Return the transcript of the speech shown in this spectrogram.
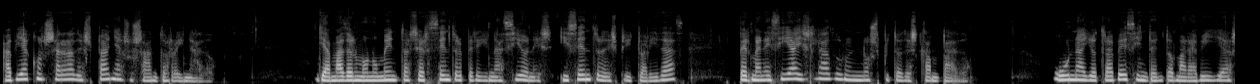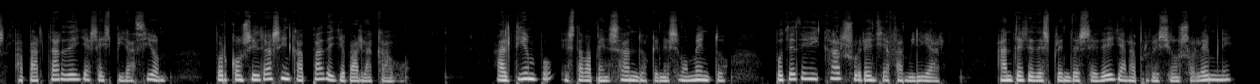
había consagrado España a su santo reinado. Llamado el monumento a ser centro de peregrinaciones y centro de espiritualidad, permanecía aislado en un inhóspito descampado. Una y otra vez intentó maravillas apartar de ella esa inspiración, por considerarse incapaz de llevarla a cabo. Al tiempo estaba pensando que en ese momento podía dedicar su herencia familiar, antes de desprenderse de ella en la profesión solemne,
